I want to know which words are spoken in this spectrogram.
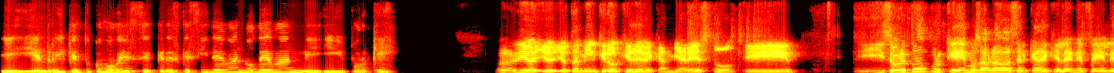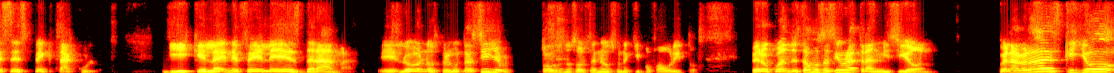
Y, Enrique, ¿tú cómo ves? ¿Crees que sí deban, no deban y, por qué? yo, también creo que debe cambiar esto. Eh, y sobre todo porque hemos hablado acerca de que la NFL es espectáculo y que la NFL es drama. Eh, luego nos preguntan, sí, todos nosotros tenemos un equipo favorito, pero cuando estamos haciendo una transmisión, pues la verdad es que yo,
